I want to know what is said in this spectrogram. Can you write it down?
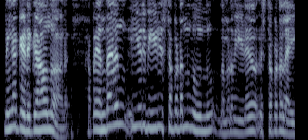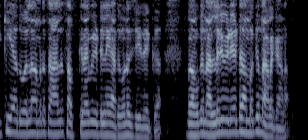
നിങ്ങൾക്ക് എടുക്കാവുന്നതാണ്. അപ്പോൾ എന്തായാലും ഈ ഒരു വീഡിയോ ഇഷ്ടപ്പെട്ടെന്ന് തോന്നുന്നു. നമ്മുടെ വീഡിയോ ഇഷ്ടപ്പെട്ട ലൈക്ക് ചെയ്യുക അതുപോലെ നമ്മുടെ ചാനൽ സബ്സ്ക്രൈബ് ചെയ്തിട്ടില്ലെങ്കിൽ അതുകൊണ്ട് ചെയ്തേക്കുക. അപ്പോൾ നമുക്ക് നല്ലൊരു വീഡിയോ ആയിട്ട് നമുക്ക് നാളെ കാണാം.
